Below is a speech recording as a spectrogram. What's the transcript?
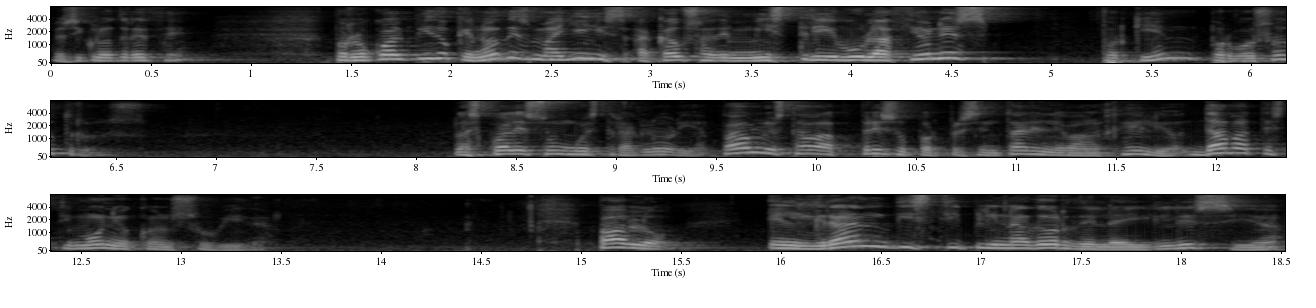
versículo 13, por lo cual pido que no desmayéis a causa de mis tribulaciones, ¿por quién? Por vosotros las cuales son vuestra gloria. Pablo estaba preso por presentar el Evangelio, daba testimonio con su vida. Pablo, el gran disciplinador de la iglesia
